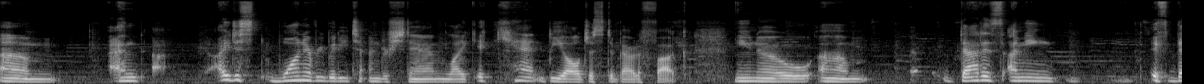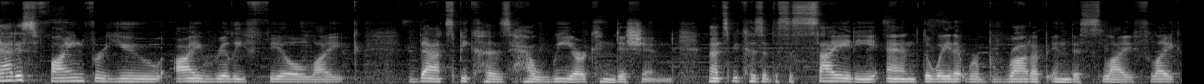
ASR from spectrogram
um, and. I just want everybody to understand, like, it can't be all just about a fuck. You know, um, that is, I mean, if that is fine for you, I really feel like that's because how we are conditioned. That's because of the society and the way that we're brought up in this life. Like,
